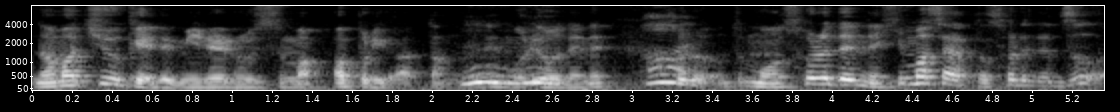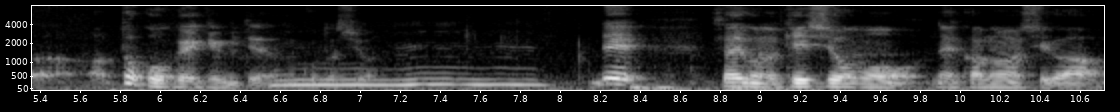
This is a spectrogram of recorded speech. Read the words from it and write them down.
生中継で見れるスマアプリがあったんだよね、うんうん。無料でね、はい。それもうそれでね暇さやったらそれでずーっと高校野球見てたの今年はうんうんで最後の決勝もね鹿足が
